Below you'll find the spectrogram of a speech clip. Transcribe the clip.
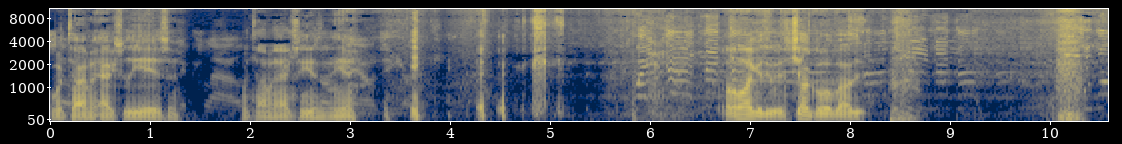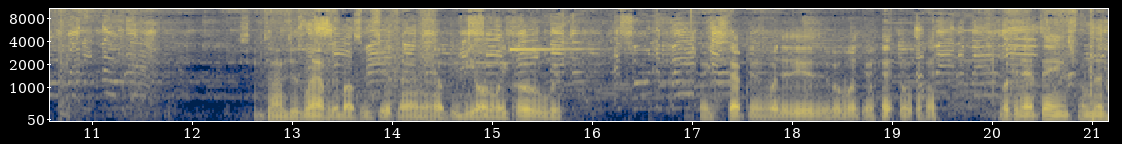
what time it actually is and what time it actually isn't. Yeah. All I can do is chuckle about it. Sometimes just laughing about some shit, man, to help you be all the way cool with accepting what it is, what, looking at things from the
